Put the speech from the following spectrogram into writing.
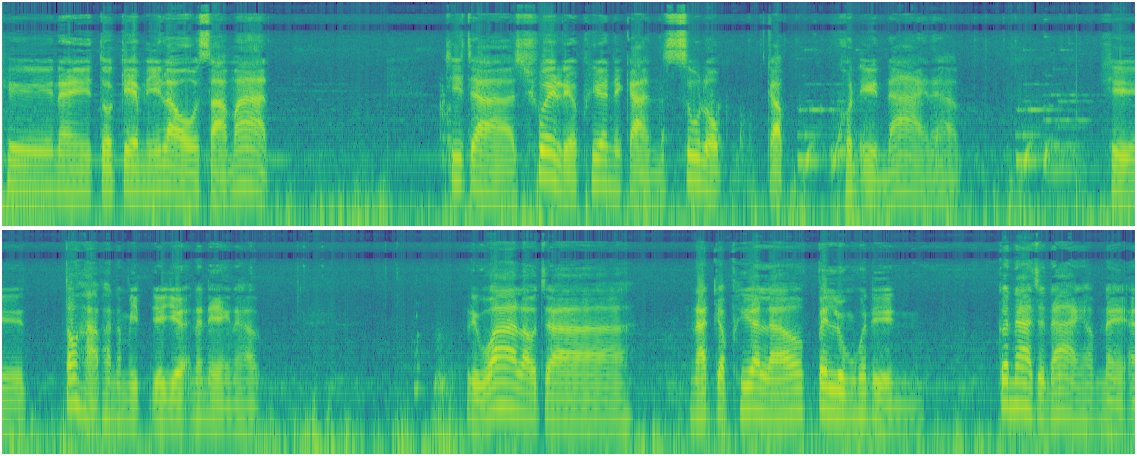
คือในตัวเกมนี้เราสามารถ ที่จะช่วยเหลือเพื่อนในการสู้รบกับคนอื่นได้นะครับ คือต้องหาพันธมิตรเยอะ ๆ นั่นเองนะครับ หรือว่าเราจะนัดกับเพื่อนแล้วเป็นลุงคนอื่น ก็น่าจะได้ครับในอ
